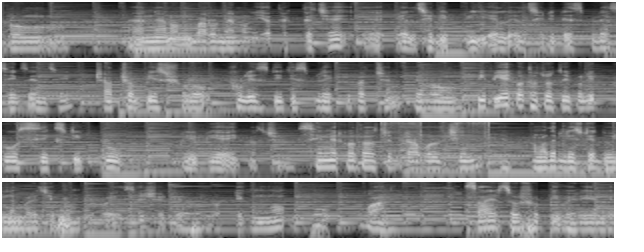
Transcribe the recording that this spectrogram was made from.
এবং ন্যানন, বারো ন্যানন ইয়ে থাকতেছে LCD, PL, LCD display six ইঞ্চি সাতশো বিশ ষোলো ফুল এইচডি ডিসপ্লে একটি পাচ্ছেন এবং পিপিআই কথা যদি বলি টু সিক্সটি টু পিপিআই পাচ্ছেন। সিমের কথা হচ্ছে ডাবল সিম আমাদের লিস্টে দুই নম্বরে যে ফোনটি রয়েছে, সেটি হলো টেকনো ওয়ান সাইড চৌষট্টি ভেরিয়েন্টে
